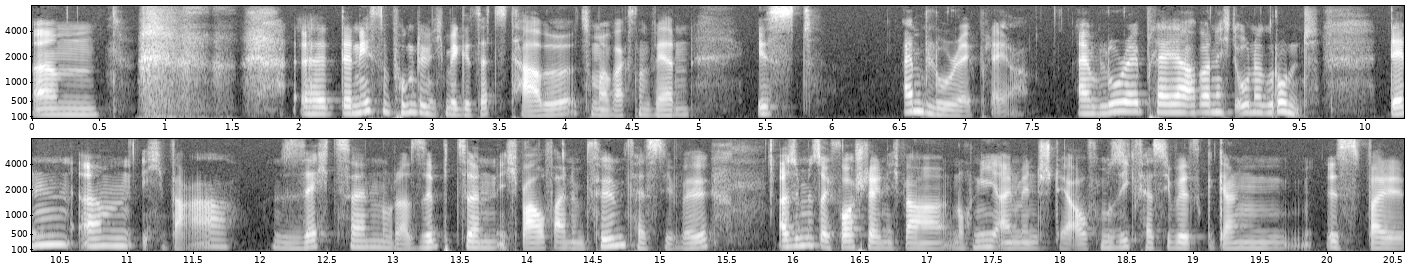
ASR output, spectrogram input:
Ähm, äh, der nächste Punkt, den ich mir gesetzt habe zum Erwachsenwerden, ist ein Blu-ray-Player. Ein Blu-ray-Player, aber nicht ohne Grund. Denn ähm, ich war 16 oder 17, ich war auf einem Filmfestival. Also ihr müsst euch vorstellen, ich war noch nie ein Mensch, der auf Musikfestivals gegangen ist, weil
